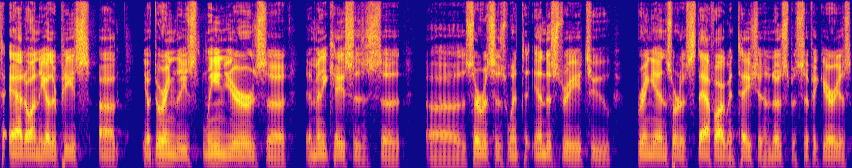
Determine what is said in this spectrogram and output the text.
to add on the other piece, uh, you know, during these lean years, uh, in many cases, uh, uh, services went to industry to bring in sort of staff augmentation in those specific areas.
